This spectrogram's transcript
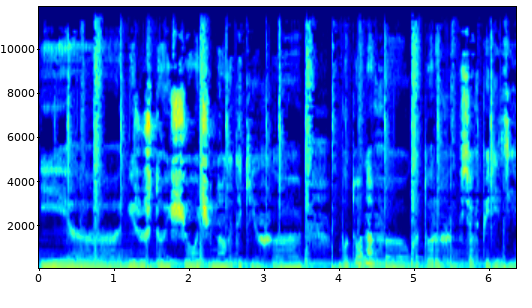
И э, вижу, что еще очень много таких э, бутонов, э, у которых все впереди.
